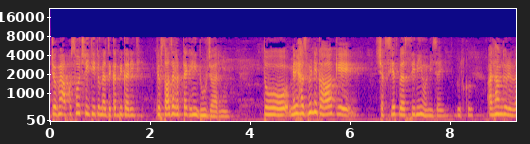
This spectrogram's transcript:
جب میں آپ کو سوچ رہی تھی تو میں ذکر بھی کری تھی کہ استاذہ لگتا ہے کہیں دور جا رہی ہیں۔ تو میرے ہسبینڈ نے کہا کہ شخصیت پرستی نہیں ہونی چاہیے۔ بالکل۔ الحمد للہ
